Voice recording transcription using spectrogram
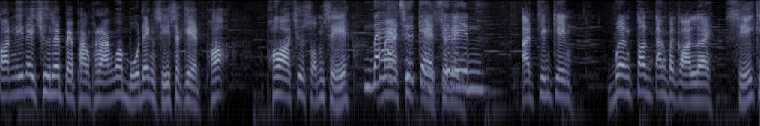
ตอนนี้ได้ชื่อเล่นไปพลางๆว่าหมูเด้งสีสะเกดเพราะพ่อชื่อสมศรีแม่ชื่อเกศสิริน อะจริงๆ เบื้องต้นตั้งไปก่อนเลย สีเก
